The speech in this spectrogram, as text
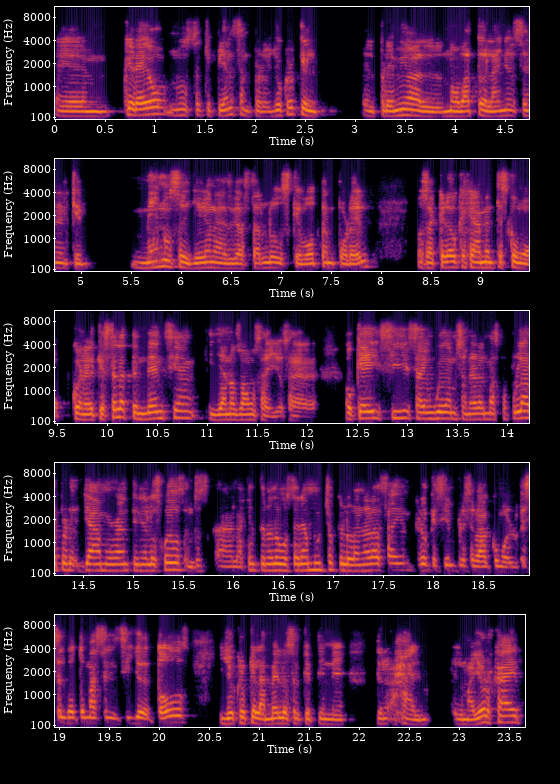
Em, creo, no sé qué piensan, pero yo creo que el, el premio al novato del año es en el que menos se llegan a desgastar los que votan por él o sea, creo que generalmente es como con el que está la tendencia y ya nos vamos ahí. O sea, ok, sí, Zion Williamson era el más popular, pero ya Moran tenía los juegos, entonces a la gente no le gustaría mucho que lo ganara Zion. Creo que siempre se va como, es el voto más sencillo de todos y yo creo que la Melo es el que tiene el, mayor hype,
